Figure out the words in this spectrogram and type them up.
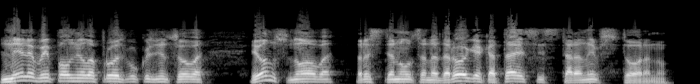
Неля выполнила просьбу Кузнецова, и он снова растянулся на дороге, катаясь из стороны в сторону.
